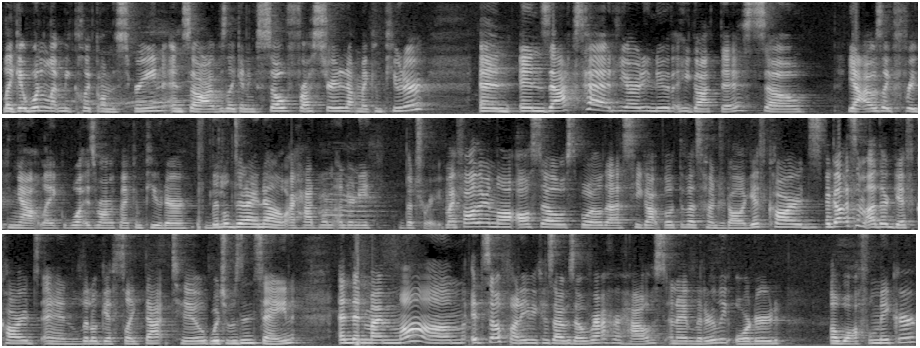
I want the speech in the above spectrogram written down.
like it wouldn't let me click on the screen and so I was like getting so frustrated at my computer. And in Zach's head, he already knew that he got this. So yeah, I was like freaking out like what is wrong with my computer? Little did I know I had one underneath the tree. My father-in-law also spoiled us. He got both of us $100 gift cards. I got some other gift cards and little gifts like that too, which was insane. And then my mom, it's so funny because I was over at her house and I literally ordered a waffle maker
